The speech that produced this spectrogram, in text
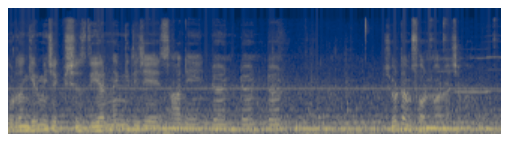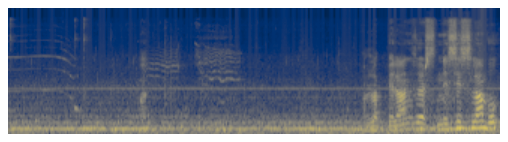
Buradan girmeyecekmişiz. Diğerinden gideceğiz. Hadi dön dön dön. Şurada mı sorun var acaba? Allah belanızı versin. Ne sesi lan bu?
